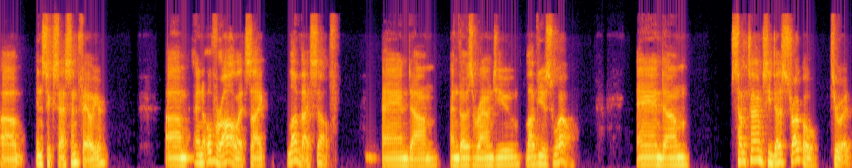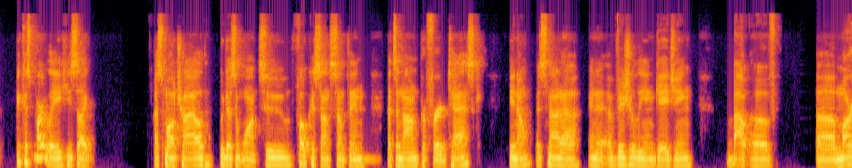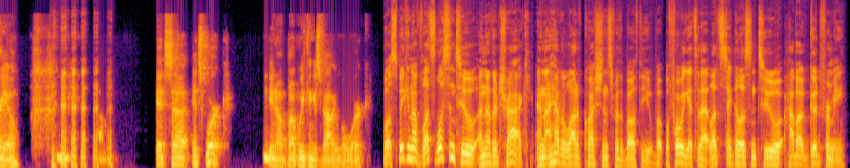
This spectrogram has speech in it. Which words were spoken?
um, in success and failure. Um, and overall, it's like love thyself, and um, and those around you love you as well. And um, sometimes he does struggle through it because partly he's like a small child who doesn't want to focus on something that's a non-preferred task. You know, it's not a an- a visually engaging bout of uh, Mario. it's uh it's work, you know, but we think it's valuable work. Well, speaking of, let's listen to another track. And I have a lot of questions for the both of you. But before we get to that, let's take a listen to how about Good for Me?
